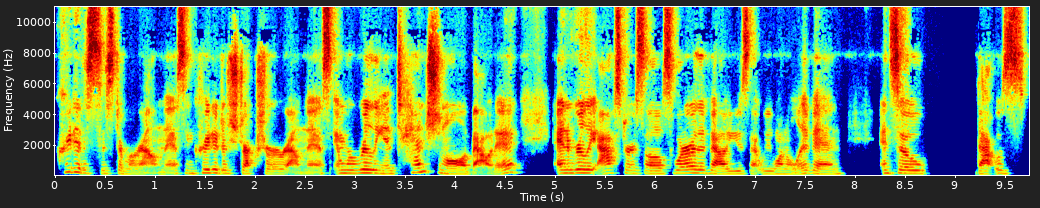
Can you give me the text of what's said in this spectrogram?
created a system around this and created a structure around this and we're really intentional about it and really asked ourselves what are the values that we want to live in and so that was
